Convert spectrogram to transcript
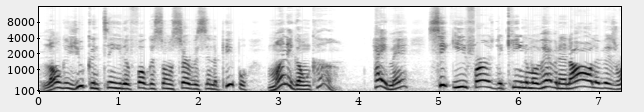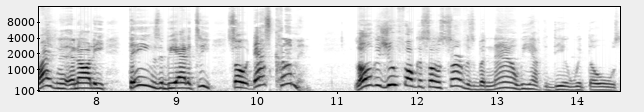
Long as you continue to focus on servicing the people, money gonna come. Hey man, seek ye first the kingdom of heaven and all of its righteousness and all the things to be added to you. So that's coming. Long as you focus on service, but now we have to deal with those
